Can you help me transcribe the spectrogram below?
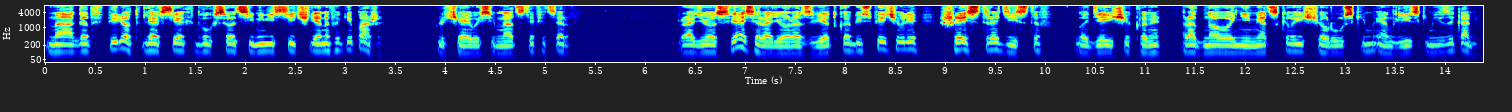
на год вперед для всех 270 членов экипажа, включая 18 офицеров. Радиосвязь и радиоразведку обеспечивали шесть радистов, владеющих, кроме родного немецкого, еще русским и английским языками.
